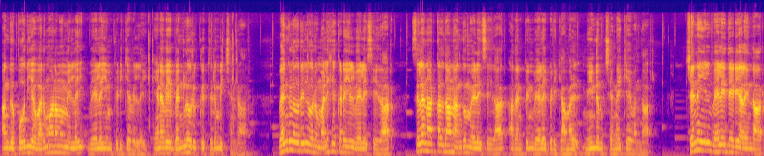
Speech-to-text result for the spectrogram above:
அங்கு போதிய வருமானமும் இல்லை வேலையும் பிடிக்கவில்லை. எனவே பெங்களூருக்கு திரும்பிச் சென்றார். பெங்களூரில் ஒரு மளிகை கடையில் வேலை செய்தார். சில நாட்கள் தான் அங்கும் வேலை செய்தார். அதன் பின் வேலை பிடிக்காமல் மீண்டும் சென்னைக்கே வந்தார். சென்னையில் வேலை தேடி அலைந்தார்.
